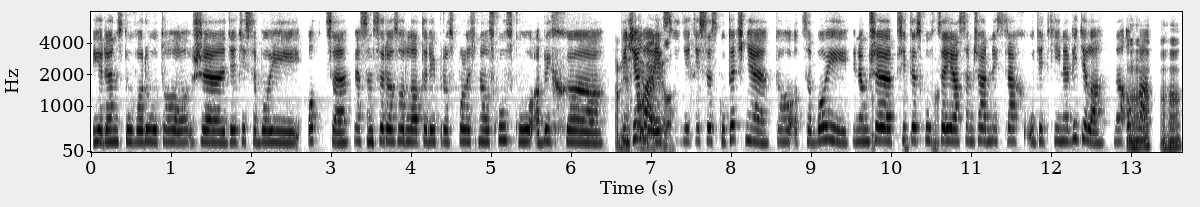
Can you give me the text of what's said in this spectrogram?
jeden z důvodů toho, že děti se bojí otce, já jsem se rozhodla tedy pro společnou schůzku, abych uh, viděla, jestli děti se skutečně toho otce bojí. Jenomže při té schůzce já jsem žádný strach u dětí neviděla. Naopak. Uh-huh, uh-huh.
